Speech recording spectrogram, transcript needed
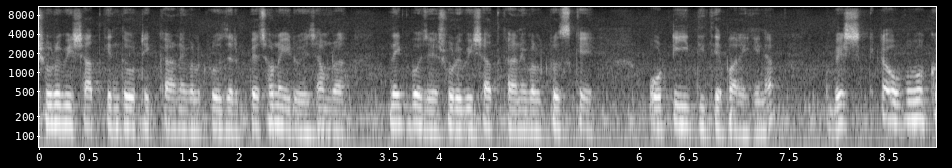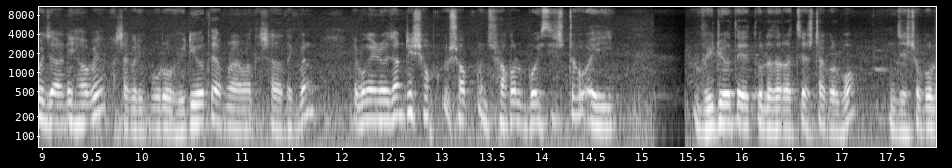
সুরভি সাত কিন্তু ঠিক কার্নিভাল ক্রুজের পেছনেই রয়েছে। আমরা দেখব যে সুরভি সাত কার্নিভাল ক্রুজকে ওটি দিতে পারে কিনা। বেশ একটা উপভোগ্য জার্নি হবে। আশা করি পুরো ভিডিওতে আপনারা আমাদের সাথে থাকবেন। এবং এই নৌযানটির সব সব, সকল বৈশিষ্ট্য এই ভিডিওতে তুলে ধরার চেষ্টা করব। যে সকল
